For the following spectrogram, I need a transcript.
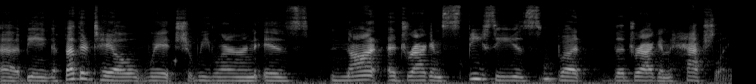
uh, being a feathered tail which we learn is not a dragon species but the dragon hatchling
